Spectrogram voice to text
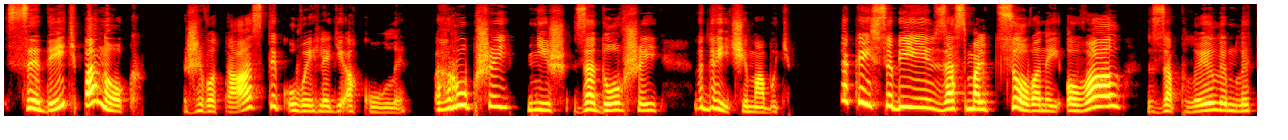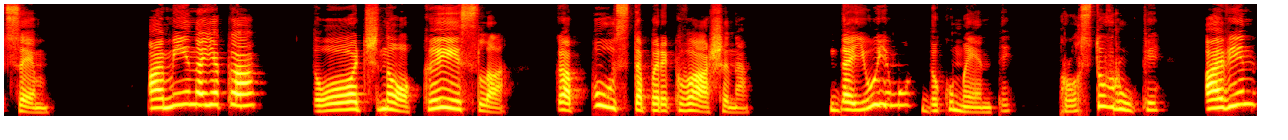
Сидить панок, животастик у вигляді акули, грубший, ніж задовший, вдвічі, мабуть. Такий собі засмальцований овал заплилим лицем. А міна яка? Точно, кисла, капуста переквашена. Даю йому документи, просто в руки, а він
